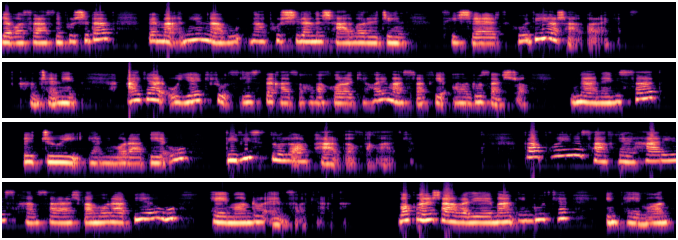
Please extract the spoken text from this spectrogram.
لباس رسمی پوشیدن به معنی نپوشیدن شلوار جین تیشرت هودی یا شلوارک است. همچنین اگر او یک روز لیست غذاها و خوراکی های مصرفی آن روزش را ننویسد به جویی یعنی مربی او 200 دلار پرداخت خواهد کرد. در پایین صفحه هریس همسرش و مربی او پیمان را امضا کردند. واکنش اولیه من این بود که این پیمان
